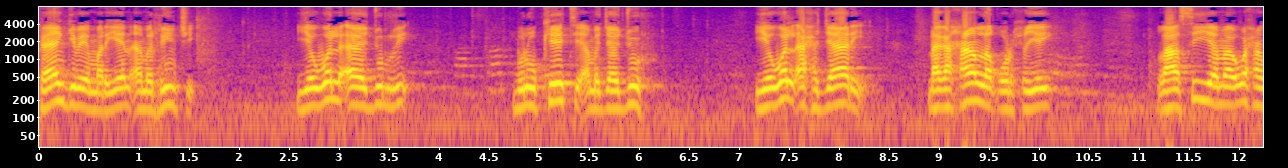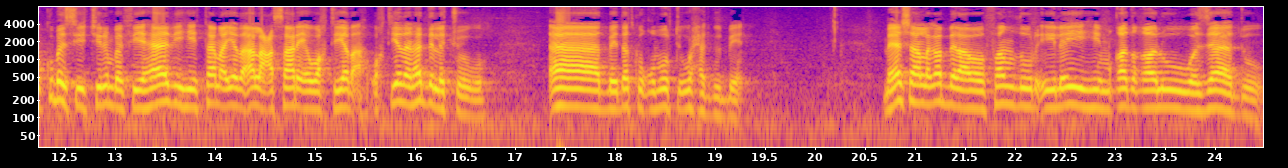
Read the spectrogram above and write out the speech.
Raangi bay mariyeen ama rinji. Iyo wal aajuri bulukeeti ama jaajuur. Iyo wal axjaari dhagaxaan la qurxiyey. Laa siyamaa waxaan kuba sii jirinba fii haadihi tan ayada al ee waqtiyada ah. Waqtiyadan hadda la joogo aad bay dadku qubuurtii ugu xadgudbeen. Meeshaan laga bilaabo fandur ilayhim qad qaluu wazaaduu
